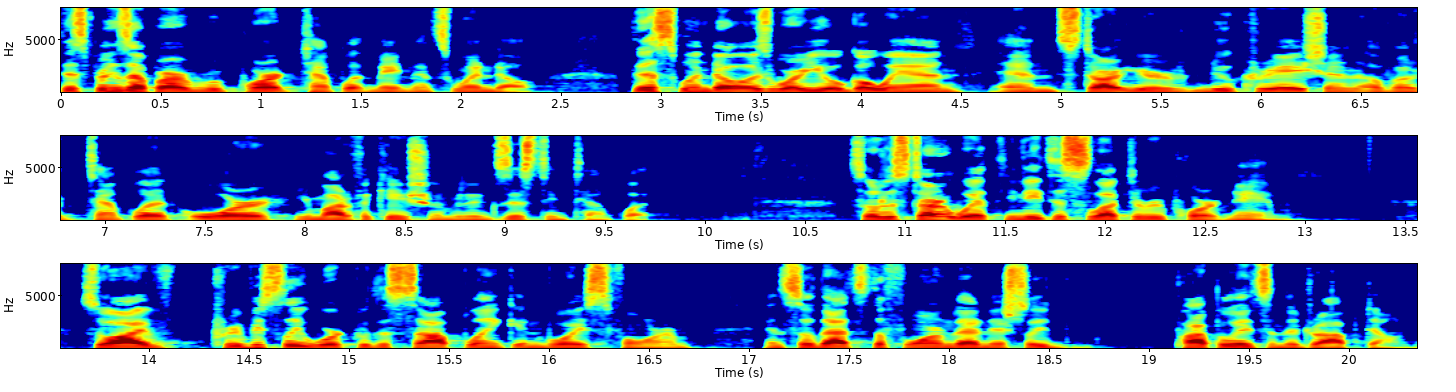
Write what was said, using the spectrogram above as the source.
This brings up our report template maintenance window. This window is where you'll go in and start your new creation of a template or your modification of an existing template. So to start with, you need to select a report name. So I've previously worked with a SOP blank invoice form, and so that's the form that initially populates in the dropdown.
